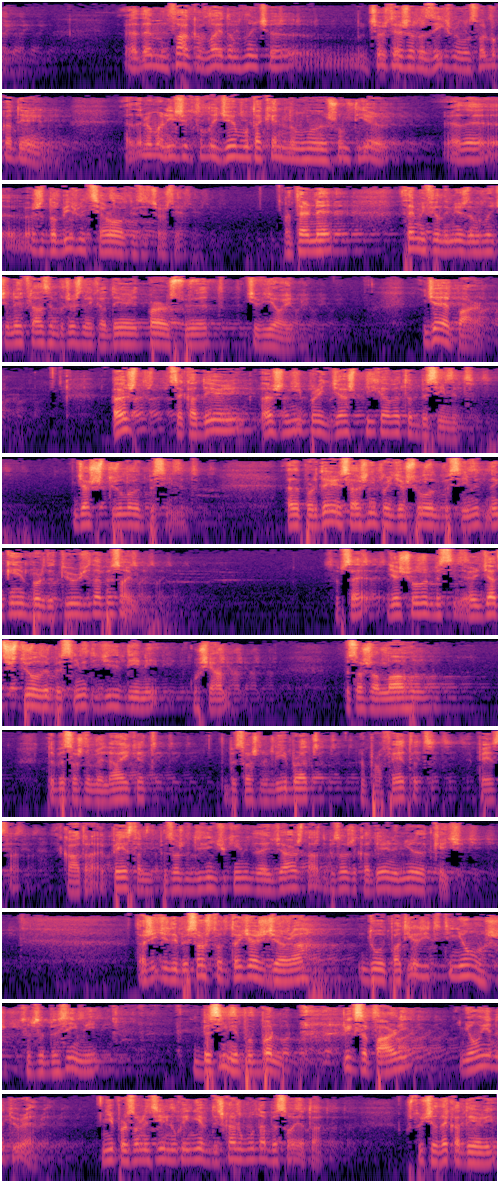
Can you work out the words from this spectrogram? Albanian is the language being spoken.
Edhe më tha ky vëllai domethënë që çështja është e rrezikshme, mos fol për kaderin. Edhe normalisht këtë lloj gjë mund ta kenë domethënë shumë të tjerë, edhe është e dobishme të sqarohet kjo çështje. Atëherë ne themi fillimisht domethënë që ne flasim për çështjen e kaderit për arsyet që vijojnë. Gjëja e parë është se kaderi është një prej gjashtë pikave të besimit. Gjashtë shtyllave të besimit. Edhe përderisa është një prej gjashtë shtyllave të besimit, ne kemi për detyrë që ta besojmë. Sepse gjashtë shtyllat e besimit, gjashtë shtyllat e besimit të gjithë i dini kush janë. Besosh në Allahun, të besosh në melajket, të besosh në librat, në profetët, e pesta, e katra, e pesta, të besosh në ditën e gjykimit dhe e gjashta, të besosh në kaderin e mirë dhe të keq. Tashi që t'i besosh këto gjashtë gjëra, duhet patjetër që t'i njohësh, sepse besimi besimi përbën pikë së pari njohjen e tyre. Një person i cili nuk e njeh diçka nuk mund ta besojë atë. Kështu që dhe kaderi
